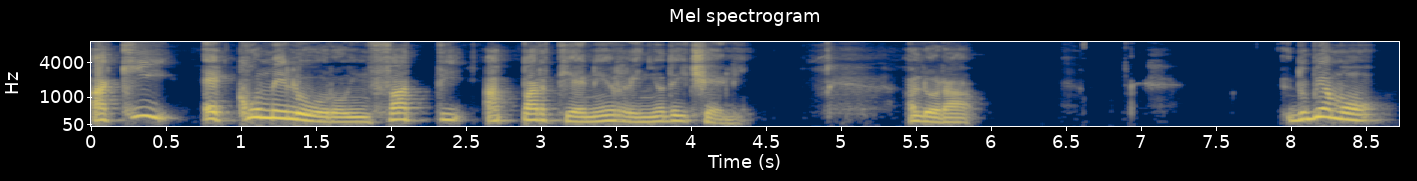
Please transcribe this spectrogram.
a chi è come loro, infatti, appartiene il regno dei cieli. Allora, dobbiamo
